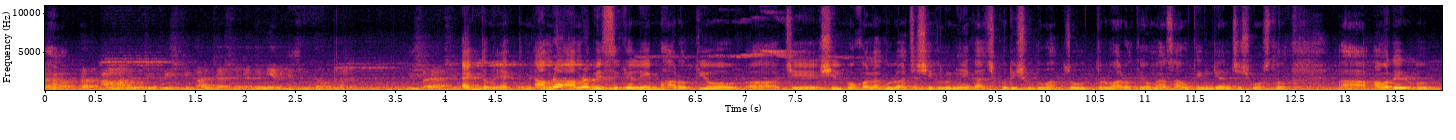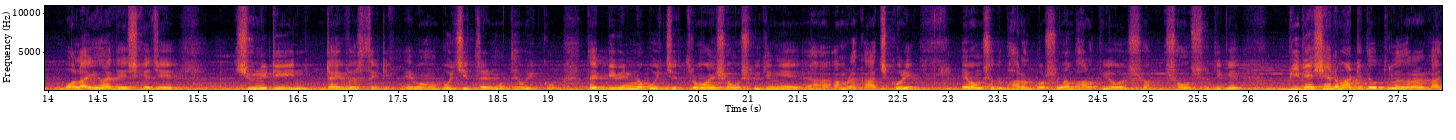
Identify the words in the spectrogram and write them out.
হ্যাঁ। অর্থাৎ আমাদের যে কৃষ্টি কালচার সেটাকে নিয়ে একটা চিন্তা ভাবনার একদমই একদমই। আমরা আমরা বেসিক্যালি ভারতীয় যে শিল্পকলাগুলো আছে সেগুলো নিয়ে কাজ করি। শুধুমাত্র উত্তর ভারতীয় না সাউথ ইন্ডিয়ান যে সমস্ত আমাদের বলাই হয় দেশকে যে ইউনিটি ইন ডাইভার্সিটি এবং বৈচিত্র্যের মধ্যে ঐক্য। তাই বিভিন্ন বৈচিত্র্যময় সংস্কৃতি নিয়ে আমরা কাজ করি এবং শুধু ভারতবর্ষ না, ভারতীয় সংস্কৃতিকে বিদেশের মাটিতেও তুলে ধরার কাজ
